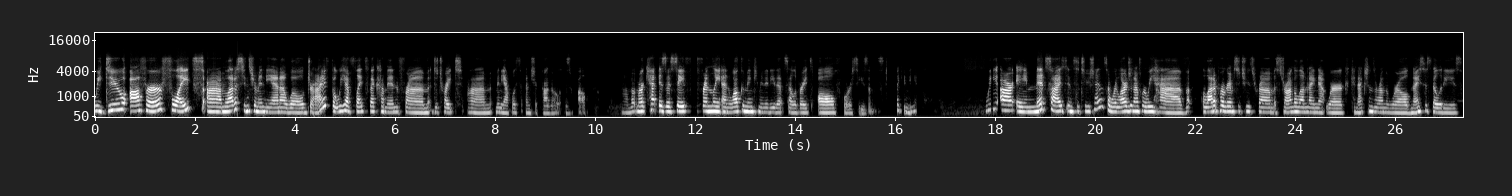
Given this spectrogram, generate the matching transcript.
We do offer flights. Um, a lot of students from Indiana will drive, but we have flights that come in from Detroit, um, Minneapolis, and Chicago as well. Um, but Marquette is a safe, friendly, and welcoming community that celebrates all four seasons, like Indiana. We are a mid-sized institution, so we're large enough where we have a lot of programs to choose from, a strong alumni network, connections around the world, nice facilities,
